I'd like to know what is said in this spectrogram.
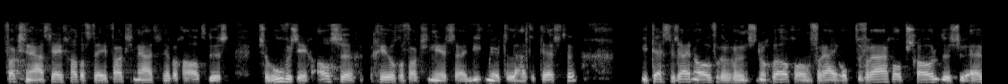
vaccinatie heeft gehad of twee vaccinaties hebben gehad. Dus ze hoeven zich, als ze geheel gevaccineerd zijn, niet meer te laten testen. Die testen zijn overigens nog wel gewoon vrij op te vragen op scholen. Dus hè,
